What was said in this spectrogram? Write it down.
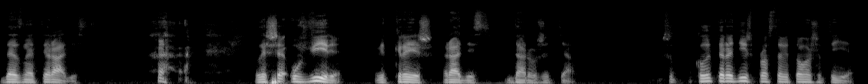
де знайти радість. Лише у вірі відкриєш радість дару життя. Коли ти радієш просто від того, що ти є,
